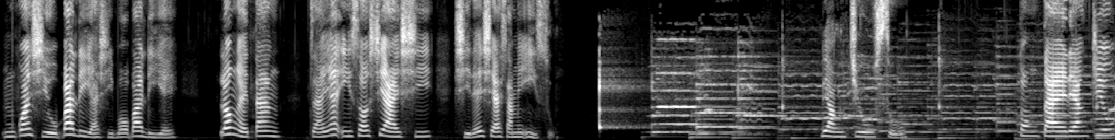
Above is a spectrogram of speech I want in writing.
毋管是有捌字也是无捌字的，拢会当知影伊所写的诗是咧写啥物意思。凉州词，当代凉州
